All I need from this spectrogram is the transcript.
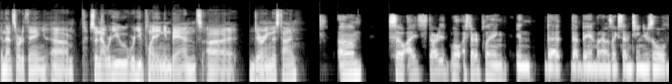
and that sort of thing. Um so now were you were you playing in bands uh during this time? Um, so I started. Well, I started playing in that that band when I was like 17 years old,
